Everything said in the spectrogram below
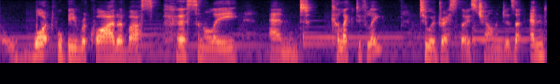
what will be required of us personally and collectively to address those challenges. And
